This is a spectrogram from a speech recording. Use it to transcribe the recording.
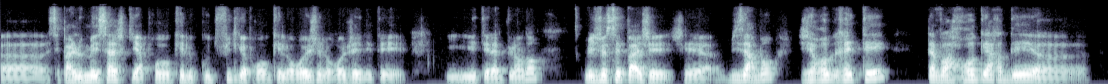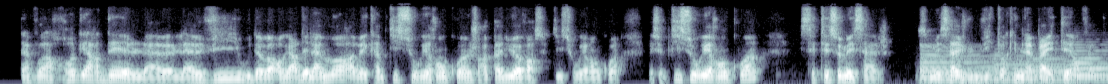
Euh, c'est pas le message qui a provoqué le coup de fil, qui a provoqué le rejet. Le rejet, il était, il était là depuis longtemps. Mais je ne sais pas, j'ai, euh, bizarrement, j'ai regretté d'avoir regardé, euh, regardé la, vie ou d'avoir regardé la mort avec un petit sourire en coin. J'aurais pas dû avoir ce petit sourire en coin. Et ce petit sourire en coin, c'était ce message. Ce message d'une victoire qui ne l'a pas été, en fait.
